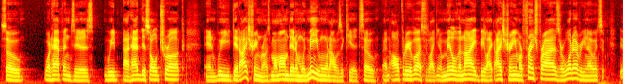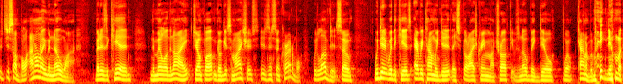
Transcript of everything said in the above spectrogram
So what happens is we I'd had this old truck and we did ice cream runs. My mom did them with me when I was a kid. So, and all three of us was like, you know, middle of the night, be like ice cream or French fries or whatever, you know. It's, it was just a, I don't even know why. But as a kid, in the middle of the night, jump up and go get some ice cream. It was just incredible. We loved it. So we did it with the kids. Every time we did it, they spilled ice cream in my truck. It was no big deal. Well, kind of a big deal, but,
